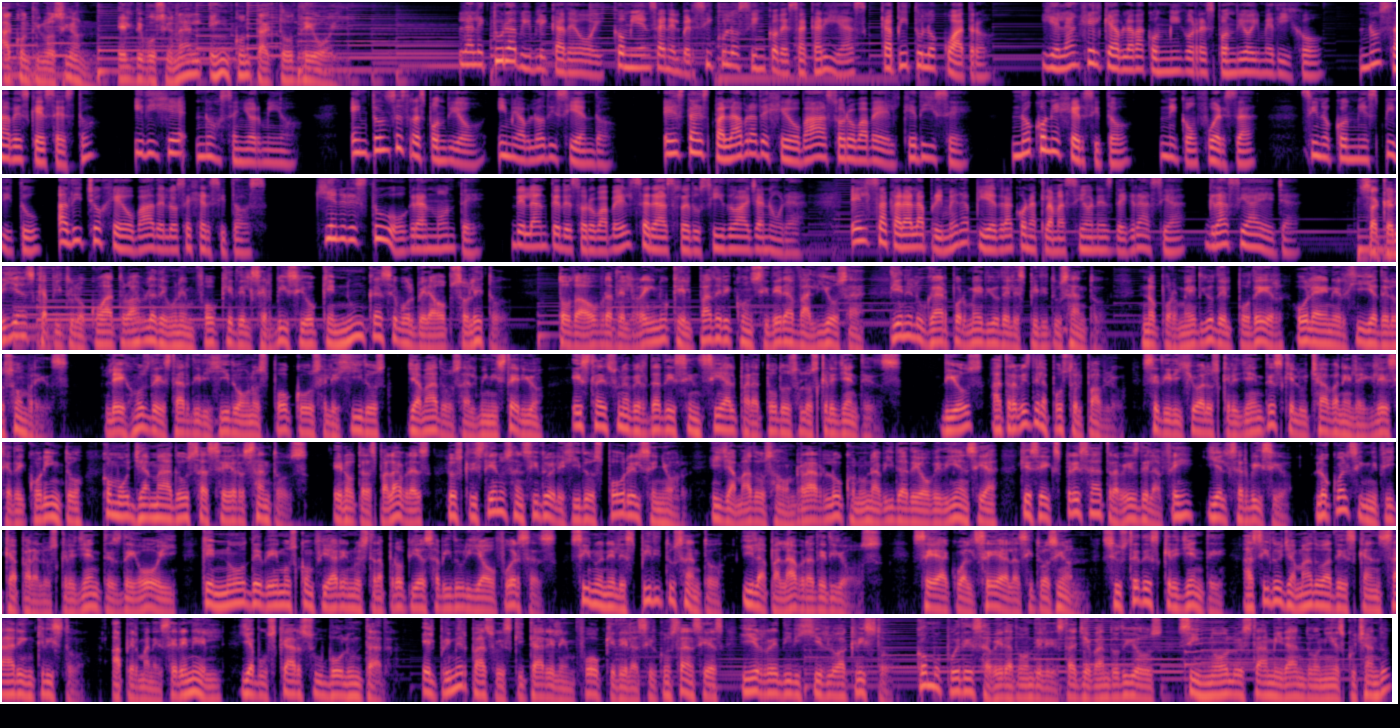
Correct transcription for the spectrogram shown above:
A continuación, el devocional en contacto de hoy. La lectura bíblica de hoy comienza en el versículo 5 de Zacarías, capítulo 4. Y el ángel que hablaba conmigo respondió y me dijo, ¿No sabes qué es esto? Y dije, No, Señor mío. Entonces respondió y me habló diciendo, Esta es palabra de Jehová a Zorobabel, que dice, No con ejército, ni con fuerza, sino con mi espíritu, ha dicho Jehová de los ejércitos. ¿Quién eres tú, oh gran monte? Delante de Zorobabel serás reducido a llanura. Él sacará la primera piedra con aclamaciones de gracia, gracia a ella. Zacarías capítulo 4 habla de un enfoque del servicio que nunca se volverá obsoleto. Toda obra del reino que el Padre considera valiosa tiene lugar por medio del Espíritu Santo, no por medio del poder o la energía de los hombres. Lejos de estar dirigido a unos pocos elegidos llamados al ministerio, esta es una verdad esencial para todos los creyentes. Dios, a través del apóstol Pablo, se dirigió a los creyentes que luchaban en la iglesia de Corinto como llamados a ser santos. En otras palabras, los cristianos han sido elegidos por el Señor y llamados a honrarlo con una vida de obediencia que se expresa a través de la fe y el servicio lo cual significa para los creyentes de hoy que no debemos confiar en nuestra propia sabiduría o fuerzas, sino en el Espíritu Santo y la palabra de Dios. Sea cual sea la situación, si usted es creyente, ha sido llamado a descansar en Cristo, a permanecer en Él y a buscar su voluntad. El primer paso es quitar el enfoque de las circunstancias y redirigirlo a Cristo. ¿Cómo puede saber a dónde le está llevando Dios si no lo está mirando ni escuchando?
